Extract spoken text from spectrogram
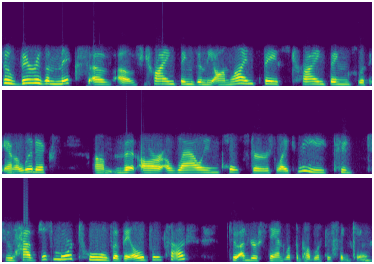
So there is a mix of, of trying things in the online space, trying things with analytics, um, that are allowing pollsters like me to to have just more tools available to us to understand what the public is thinking.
